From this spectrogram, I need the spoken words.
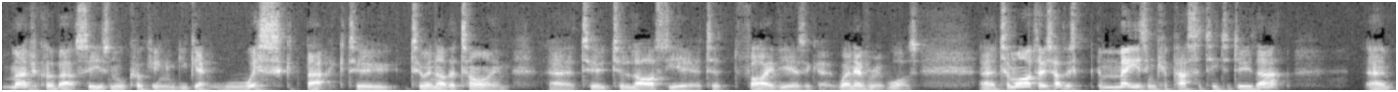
magical about seasonal cooking. You get whisked back to to another time, uh, to to last year, to five years ago, whenever it was. Uh, tomatoes have this amazing capacity to do that. Um,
